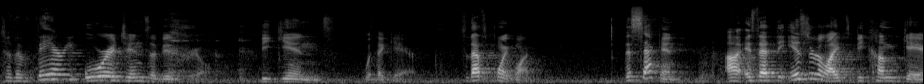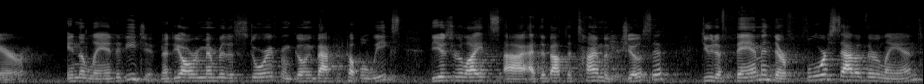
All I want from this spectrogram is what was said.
So, the very origins of Israel begins with a ger. So, that's point one. The second uh, is that the Israelites become ger in the land of Egypt. Now, do y'all remember this story from going back a couple weeks? The Israelites, uh, at about the time of Joseph, due to famine, they're forced out of their land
